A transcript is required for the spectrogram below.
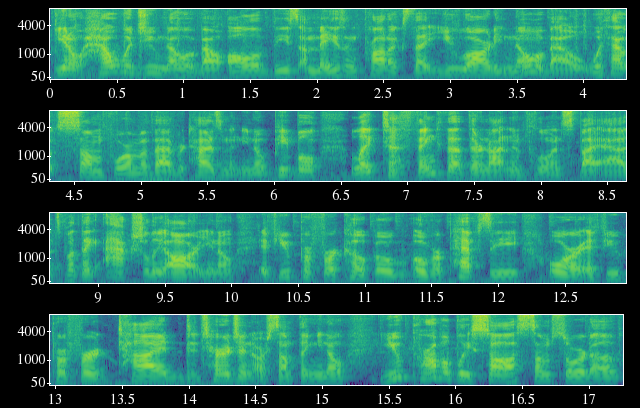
you know how would you know about all of these amazing products that you already know about without some form of advertisement? You know people like to think that they're not influenced by ads but they actually are you know. If you prefer Coke over Pepsi or if you prefer Tide detergent or something you know you probably saw some sort of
